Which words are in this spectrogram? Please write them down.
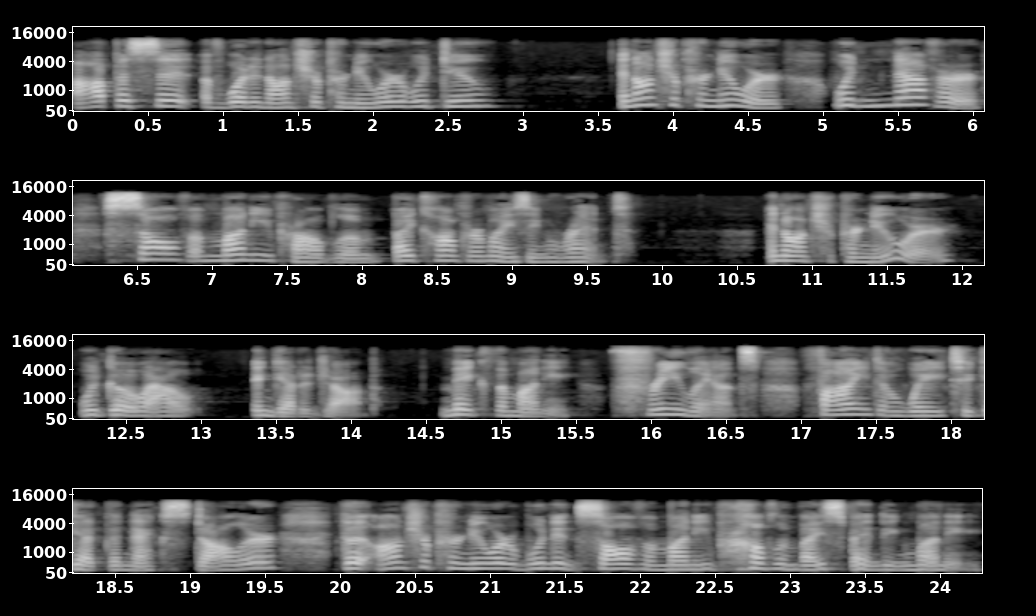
opposite of what an entrepreneur would do? An entrepreneur would never solve a money problem by compromising rent. An entrepreneur would go out and get a job, make the money, freelance, find a way to get the next dollar, the entrepreneur wouldn't solve a money problem by spending money.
